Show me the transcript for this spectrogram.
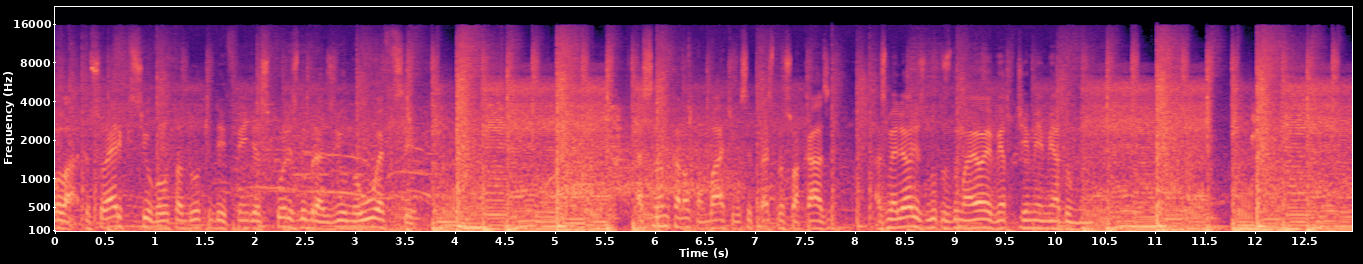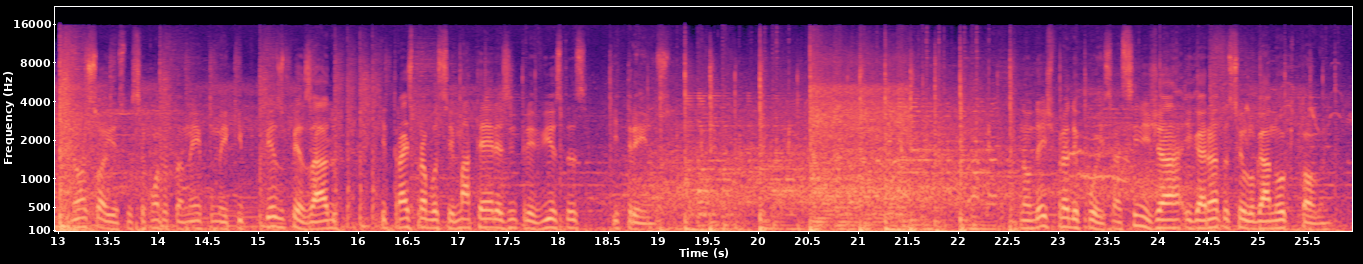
Olá, eu sou Eric Silva, lutador que defende as cores do Brasil no UFC. Assinando o canal Combate, você traz para sua casa as melhores lutas do maior evento de MMA do mundo. Não é só isso, você conta também com uma equipe peso pesado que traz para você matérias, entrevistas e treinos. Não deixe para depois, assine já e garanta seu lugar no Octógono.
